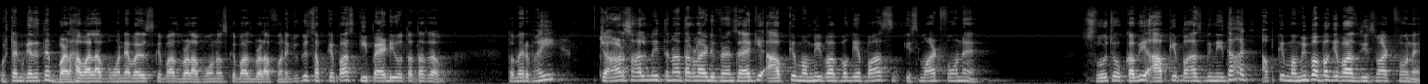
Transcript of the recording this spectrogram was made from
उस टाइम कहते थे, बड़ा वाला फ़ोन है भाई, उसके पास बड़ा फ़ोन है, उसके पास बड़ा फ़ोन है। क्योंकि सबके पास कीपैड ही होता था सब। तो मेरे भाई, चार साल में इतना तगड़ा डिफरेंस आया कि आपके मम्मी पापा के पास स्मार्टफ़ोन है। सोचो, कभी आपके पास भी नहीं था, आज आपके मम्मी पापा के पास भी स्मार्टफ़ोन है।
